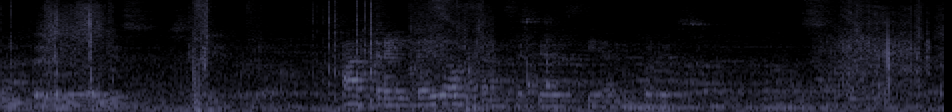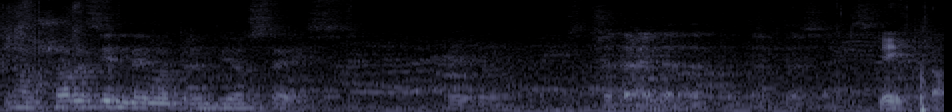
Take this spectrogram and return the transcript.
31 y sí, pero- Ah, 32 pensé que decían, por eso. No, yo recién tengo 32-6. Pero. Yo también tengo 36. Listo.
